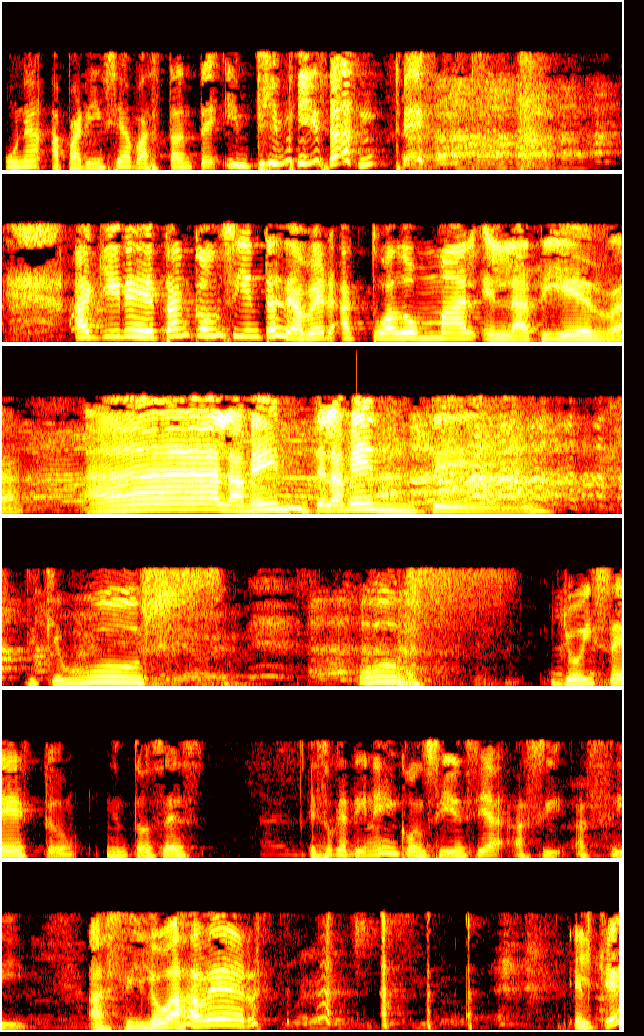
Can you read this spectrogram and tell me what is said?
una apariencia bastante intimidante a quienes están conscientes de haber actuado mal en la tierra. Ah, la mente, la mente. Que, uff, uff, yo hice esto. Entonces, eso que tienes en conciencia, así, así, así lo vas a ver. ¿El qué?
